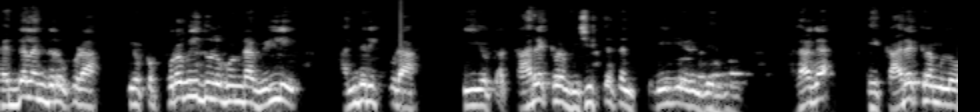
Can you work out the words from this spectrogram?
పెద్దలందరూ కూడా ఈ యొక్క పురవీధుల గుండా వెళ్ళి అందరికి కూడా ఈ యొక్క కార్యక్రమ విశిష్టతను తెలియజేయడం జరిగింది. అలాగా ఈ కార్యక్రమంలో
